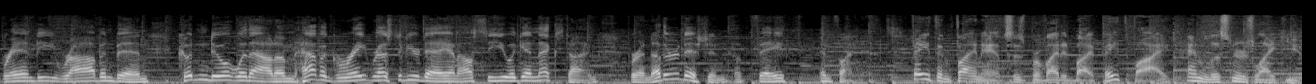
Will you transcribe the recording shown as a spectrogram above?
Brandy, Rob, and Ben. Couldn't do it without them. Have a great rest of your day, and I'll see you again next time for another edition of Faith and Finance. Faith and Finance is provided by FaithFi and listeners like you.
